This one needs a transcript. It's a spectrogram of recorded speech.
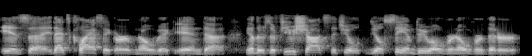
is uh, that's classic Irv Novick. And uh, you know, there's a few shots that you'll you'll see him do over and over that are,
